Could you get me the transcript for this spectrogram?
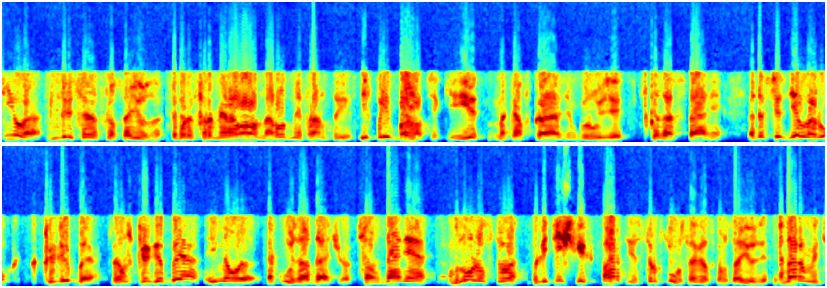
сила внутри Советского Союза, которая сформировала народные фронты и в Прибалтике, и на Кавказе, в Грузии, в Казахстане. Это все дело рук КГБ. Потому что КГБ имело такую задачу – создание множества политических партий и структур в Советском Союзе. Недаром ведь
